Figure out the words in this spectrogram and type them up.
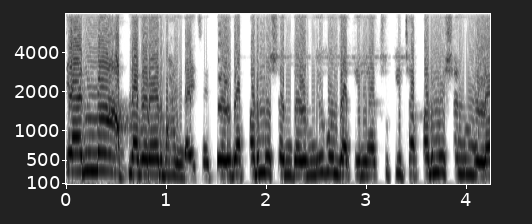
त्यांना आपल्या बरोबर भांडायचंय. ते परमिशन देऊन निघून जातील. या चुकीच्या परमिशन मुळे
